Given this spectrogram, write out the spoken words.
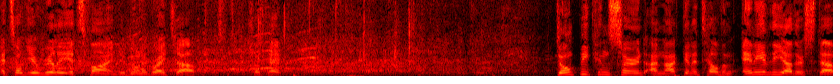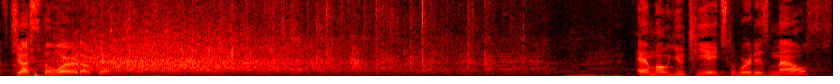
It's okay. Really, it's fine. You're doing a great job. It's okay. Don't be concerned. I'm not going to tell them any of the other stuff, just the word, okay? M O U T H, the word is mouth.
